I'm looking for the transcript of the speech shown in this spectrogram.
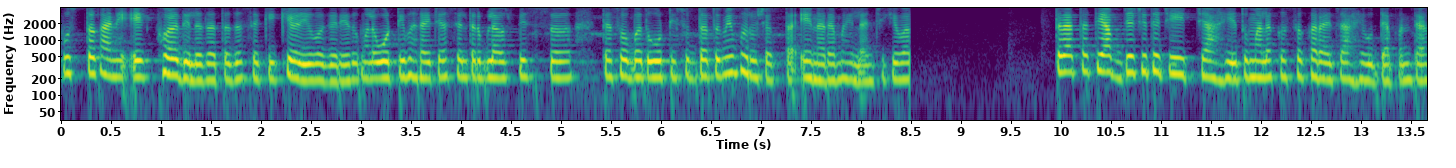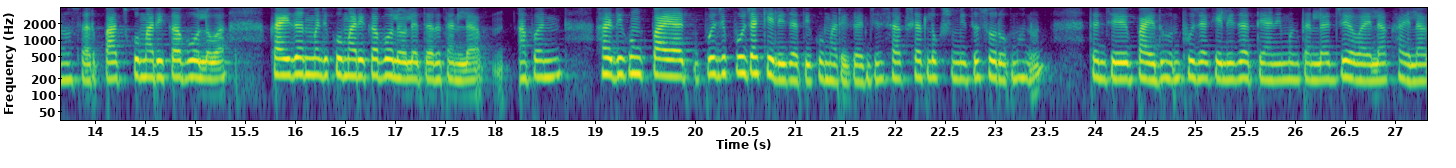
पुस्तक आणि एक फळ दिलं जातं जसं की केळी वगैरे. तुम्हाला ओटी भरायची असेल तर ब्लाऊज पीस त्यासोबत ओटीसुद्धा तुम्ही भरू शकता येणाऱ्या महिलांची किंवा तर आता ती अब्जाची त्याची इच्छा आहे. तुम्हाला कसं करायचं आहे उद्यापन त्यानुसार? पाच कुमारिका बोलवा. काही जण म्हणजे कुमारिका बोलवल्या तर त्यांना आपण हळदी कुंक पाया म्हणजे पूजा केली जाते कुमारिकांची. साक्षात लक्ष्मीचं स्वरूप म्हणून त्यांचे पाय धुवून पूजा केली जाते आणि मग त्यांना जेवायला खायला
